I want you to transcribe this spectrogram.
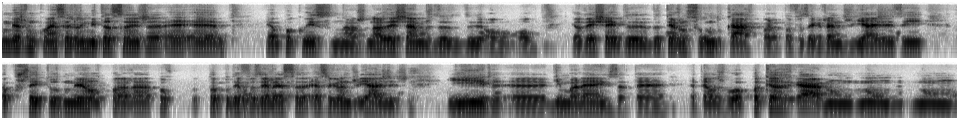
mesmo com essas limitações, é, é é um pouco isso. Nós, nós deixamos de, de ou, ou, eu deixei de, de, ter um segundo carro para, para fazer grandes viagens e apostei tudo nele para, para, para poder fazer essa, essas grandes viagens. e ir uh, Guimarães até, até Lisboa para carregar num, num, num,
